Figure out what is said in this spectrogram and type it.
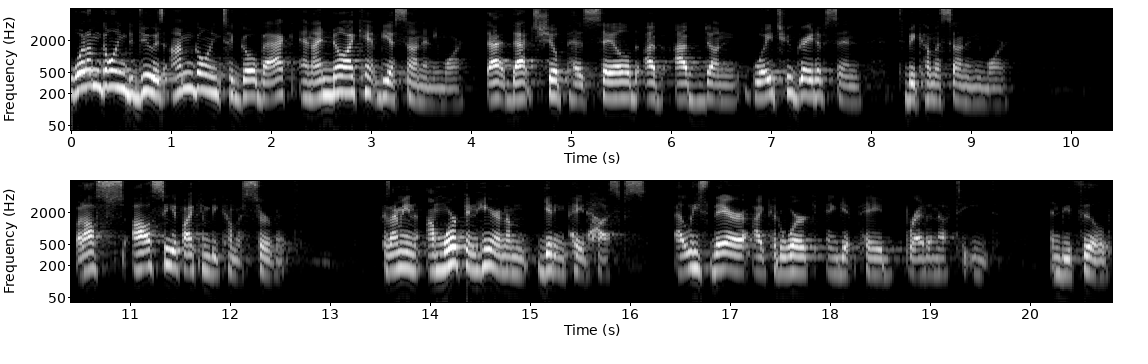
What I'm going to do is I'm going to go back, and I know I can't be a son anymore. That, that ship has sailed. I've, I've done way too great of sin to become a son anymore. But I'll, I'll see if I can become a servant. Because I mean, I'm working here and I'm getting paid husks. At least there, I could work and get paid bread enough to eat and be filled.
